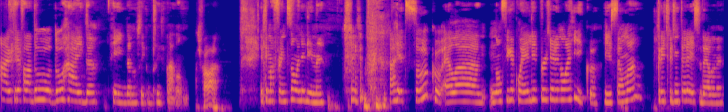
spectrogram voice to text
Ah, eu queria falar do, do Raida. Reida, não sei como vocês falam. Pode falar. Ele tem uma friendzone ali, né? a Retsuko, ela não fica com ele porque ele não é rico. Isso é uma crítica de interesse dela, né?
